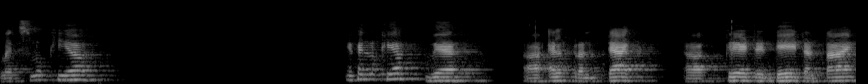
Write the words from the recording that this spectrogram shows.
Let's look here. You can look here where uh, electron tag uh, created date and time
